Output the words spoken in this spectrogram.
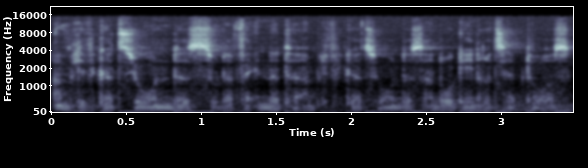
Amplifikation des oder veränderte Amplifikation des Androgenrezeptors.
